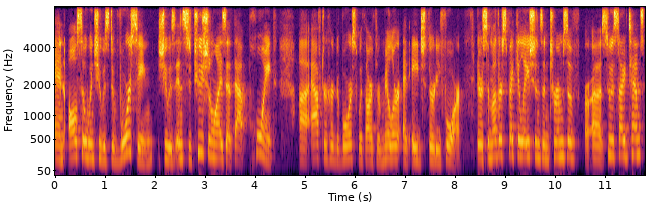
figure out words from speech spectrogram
And also, when she was divorcing, she was institutionalized at that point uh, after her divorce with Arthur Miller at age 34. There's some other speculations in terms of uh, suicide attempts,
